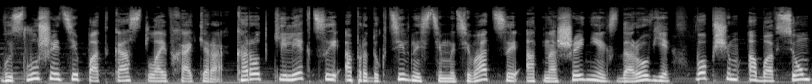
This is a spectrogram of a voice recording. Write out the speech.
Вы слушаете подкаст лайфхакера. Короткие лекции о продуктивности, мотивации, отношениях, здоровье, в общем, обо всем,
